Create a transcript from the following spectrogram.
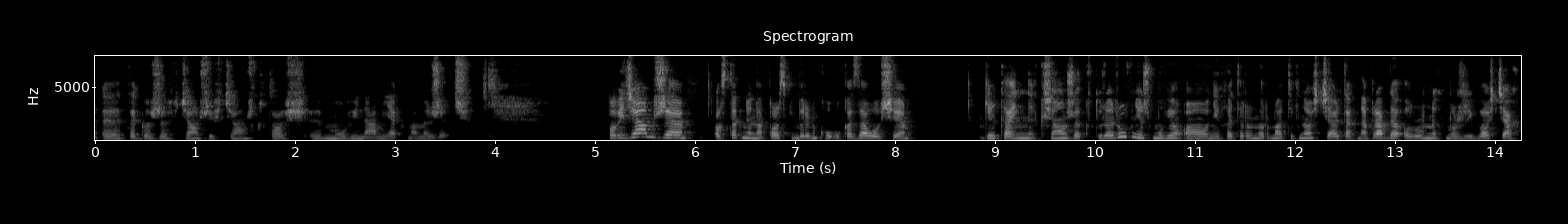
y, tego, że wciąż i wciąż ktoś mówi nam, jak mamy żyć. Powiedziałam, że ostatnio na polskim rynku ukazało się kilka innych książek, które również mówią o nieheteronormatywności, ale tak naprawdę o różnych możliwościach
